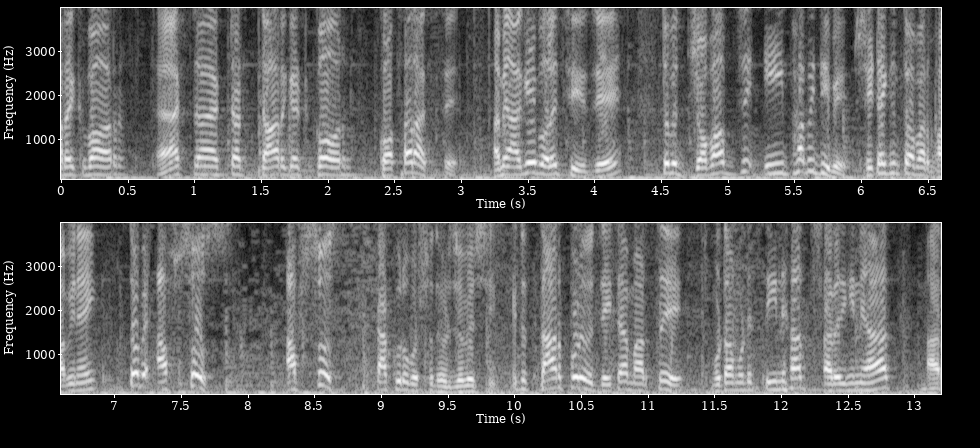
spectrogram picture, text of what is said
আরেকবার একটা একটা টার্গেট কর কথা রাখছে। আমি আগেই বলেছি যে তবে জবাব যে এইভাবে দিবে সেটা কিন্তু আবার ভাবি নাই। তবে আফসোস আফসোস কাকুর অবশ্য ধৈর্য বেশি। কিন্তু তারপরেও যেটা মারছে মোটামুটি তিন হাত সাড়ে তিন হাত আর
